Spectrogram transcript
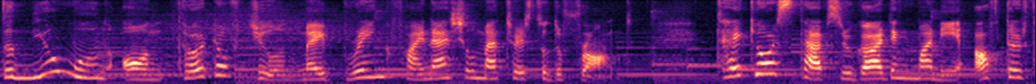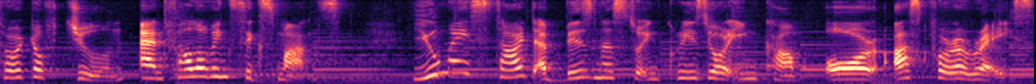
The new moon on 3rd of June may bring financial matters to the front. Take your steps regarding money after 3rd of June and following 6 months. You may start a business to increase your income or ask for a raise.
